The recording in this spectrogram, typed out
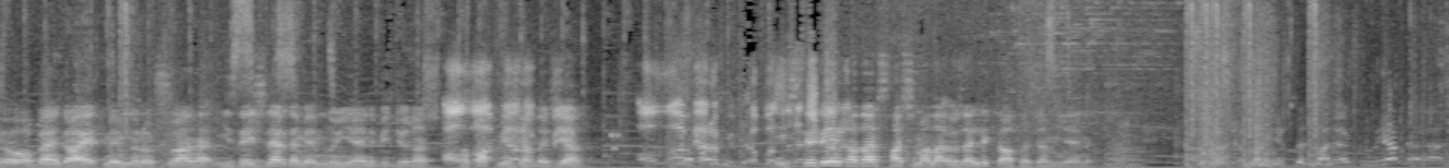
Yo ben gayet memnunum. Şu an izleyiciler de memnun yani videodan. Allah'ım Kapatmayacağım da yarabbim. Cihan. Allah'ım yarabbim kafasını İstediğin çıkarın. kadar saçmala özellikle atacağım yani. Gitmez. Bana her türlü yer de yani.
